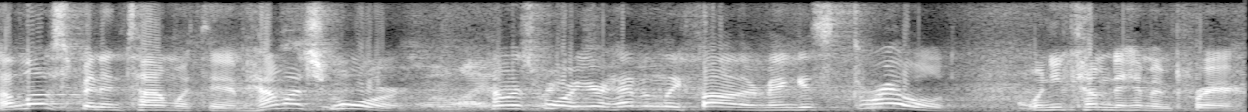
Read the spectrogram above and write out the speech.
I love spending time with him. How much more? How much more your heavenly Father, man, gets thrilled when you come to him in prayer.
